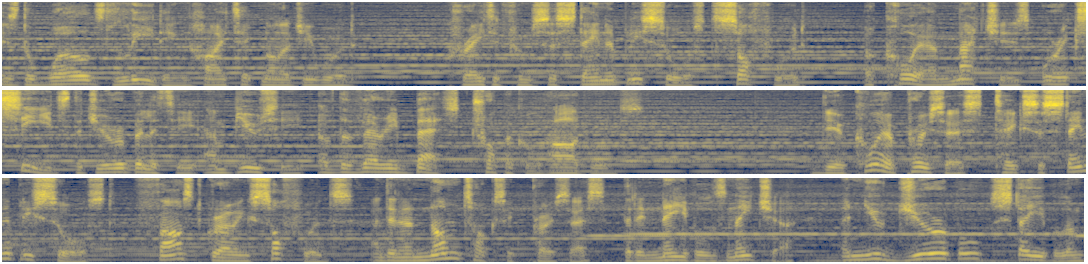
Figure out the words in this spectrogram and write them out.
is the world's leading high-technology wood. Created from sustainably sourced softwood, Accoya matches or exceeds the durability and beauty of the very best tropical hardwoods. The Accoya process takes sustainably sourced, fast-growing softwoods and in a non-toxic process that enables nature, a new durable, stable and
